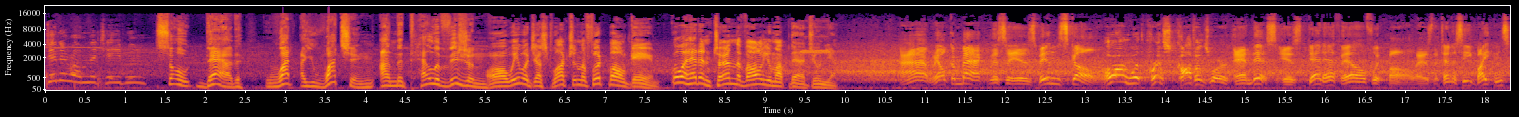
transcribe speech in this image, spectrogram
dinner on the table. So, Dad, what are you watching on the television? Oh, we were just watching the football game. Go ahead and turn the volume up there, Junior. Ah, welcome back. This is Vin Skull. Along with Chris Coffinsworth. And this is Dead FL Football as the Tennessee Titans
